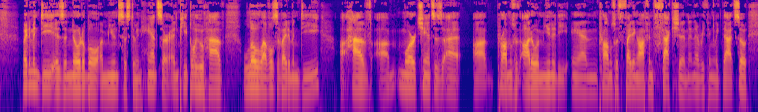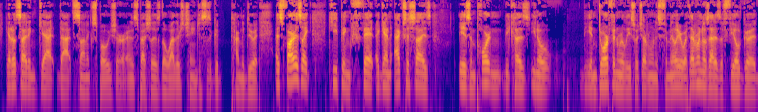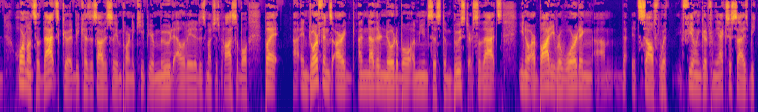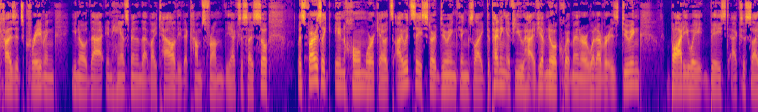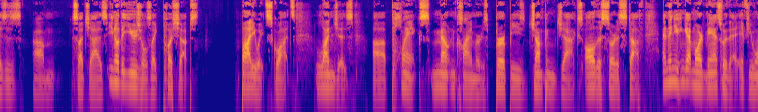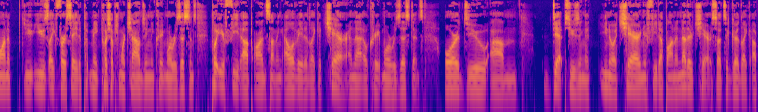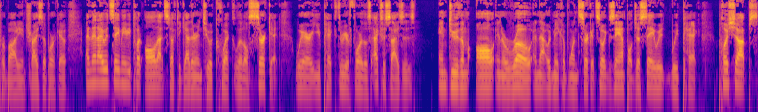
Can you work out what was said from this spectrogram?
vitamin D is a notable immune system enhancer. And people who have low levels of vitamin D uh, have um, more chances at uh, problems with autoimmunity and problems with fighting off infection and everything like that. So get outside and get that sun exposure, and especially as the weather's change, this is a good time to do it. As far as like keeping fit, again, exercise is important because you know the endorphin release, which everyone is familiar with. Everyone knows that is a feel good hormone, so that's good because it's obviously important to keep your mood elevated as much as possible. But uh, endorphins are another notable immune system booster. So that's you know our body rewarding um, itself with feeling good from the exercise because it's craving you know that enhancement and that vitality that comes from the exercise. So as far as like in home workouts, I would say start doing things like depending if you have if you have no equipment or whatever is doing body weight based exercises um, such as you know the usuals like push ups bodyweight squats, lunges, uh, planks, mountain climbers, burpees, jumping jacks, all this sort of stuff. And then you can get more advanced with it if you want to use, like, for say, to put, make push ups more challenging and create more resistance, put your feet up on something elevated like a chair, and that will create more resistance. Or do, um, dips using a you know a chair and your feet up on another chair. So it's a good like upper body and tricep workout. And then i would say maybe put all that stuff together into a quick little circuit where you pick three or four of those exercises and do them all in a row and that would make up one circuit. So example just say we we pick push-ups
